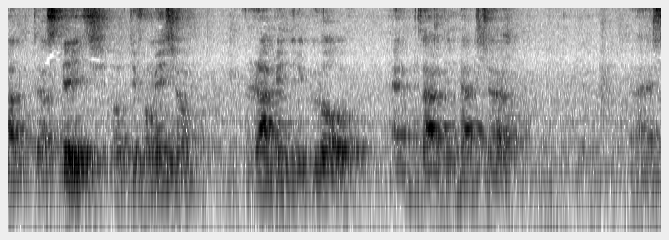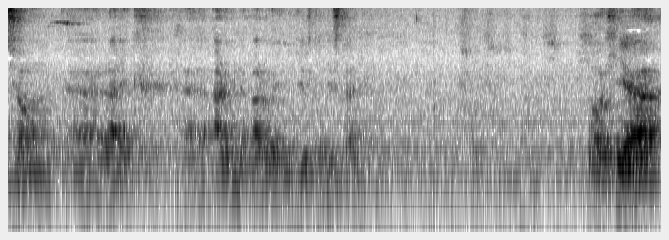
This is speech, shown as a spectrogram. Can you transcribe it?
at the stage of deformation rapidly grow and that in rupture uh, shown uh, like uh, aluminum alloy used in this study. So here,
